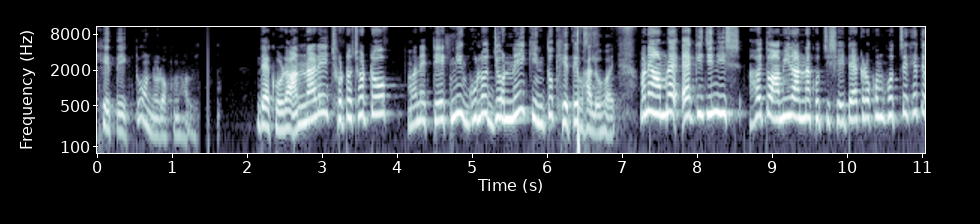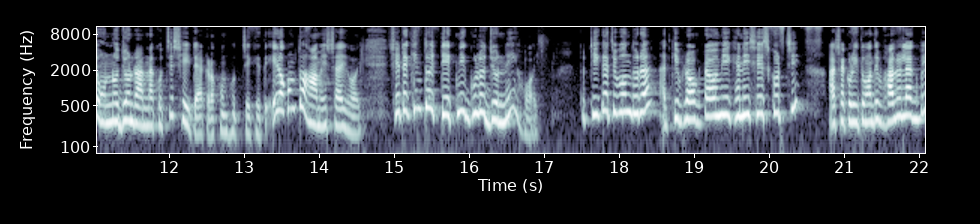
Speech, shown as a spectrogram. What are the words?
খেতে একটু অন্যরকম হবে। দেখো, রান্নার এই ছোটো ছোটো মানে টেকনিকগুলোর জন্যেই কিন্তু খেতে ভালো হয়। মানে আমরা একই জিনিস, হয়তো আমি রান্না করছি, সেইটা একরকম হচ্ছে খেতে, অন্যজন রান্না করছে, সেইটা একরকম হচ্ছে খেতে। এরকম তো হামেশাই হয়। সেটা কিন্তু ওই টেকনিকগুলোর জন্যেই হয়। তো ঠিক আছে বন্ধুরা, আজকে ভ্লগটাও আমি এখানেই শেষ করছি। আশা করি তোমাদের ভালো লাগবে।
